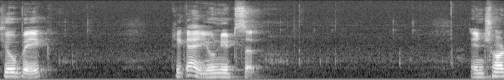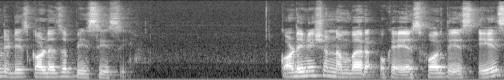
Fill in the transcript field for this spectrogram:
cubic ठीक है unit cell in short it is called as a B C C coordination number, okay yes for this is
